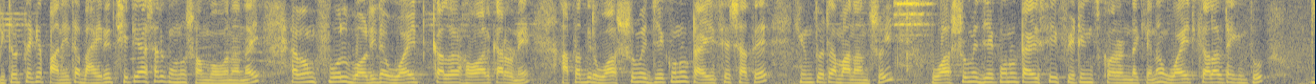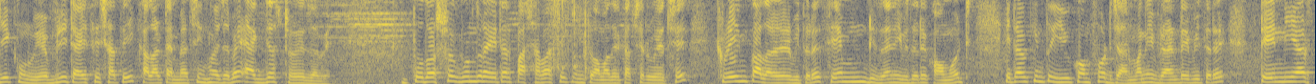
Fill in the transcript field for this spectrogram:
ভিতর থেকে পানিটা বাইরে ছিটে আসার কোনো সম্ভাবনা নাই এবং ফুল বডিটা হোয়াইট কালার হওয়ার কারণে আপনাদের ওয়াশরুমে যে কোনো টাইলসের সাথে কিন্তু এটা মানানসই। ওয়াশরুমে যে কোনো টাইলসই ফিটিংস করেন না কেন হোয়াইট কালারটা কিন্তু যে কোনো এভরি টাইলসের সাথেই কালারটা ম্যাচিং হয়ে যাবে অ্যাডজাস্ট হয়ে যাবে। তো দর্শক বন্ধুরা, এটার পাশাপাশি কিন্তু আমাদের কাছে রয়েছে ক্রিম কালারের ভিতরে সেম ডিজাইনের ভিতরে কমোড এটাও কিন্তু ইউ কমফোর্ট জার্মানি ব্র্যান্ডের ভিতরে টেন ইয়ার্স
